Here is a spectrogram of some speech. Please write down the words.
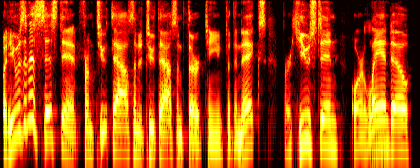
But he was an assistant from 2000 to 2013 for the Knicks, for Houston, Orlando,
